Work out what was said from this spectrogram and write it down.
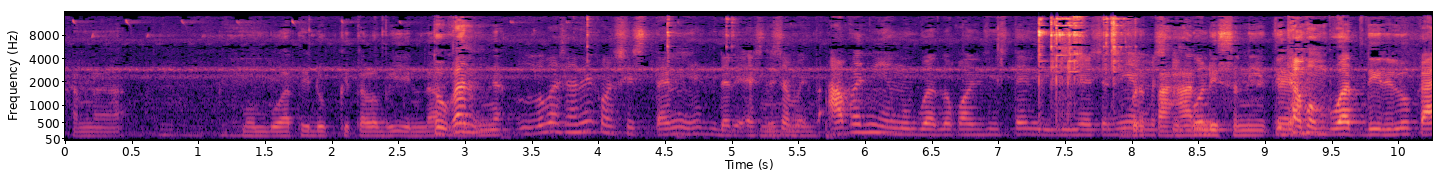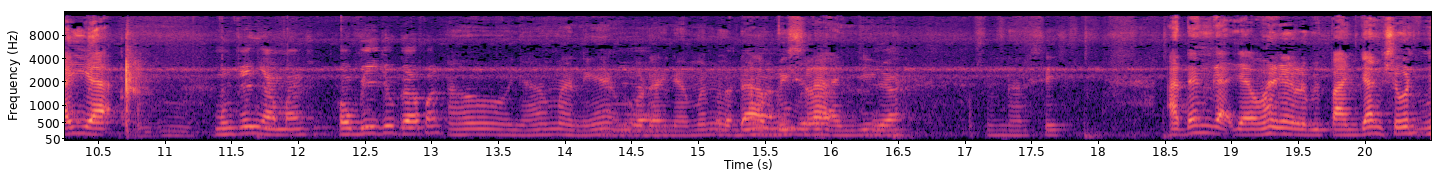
karena membuat hidup kita lebih indah Tuh kan maksudnya. lu asalnya konsisten ya dari SD sampai apa nih yang membuat lu konsisten di dunia seni yang Bertahan meskipun di seni tidak membuat diri lu kaya. Mungkin nyaman sih. Hobi juga pan. Oh nyaman ya, Iya. udah nyaman Udah udah, nyaman, habis udah. lah anjing. Iya. Benar sih. Ada nggak zaman yang lebih panjang Sun?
